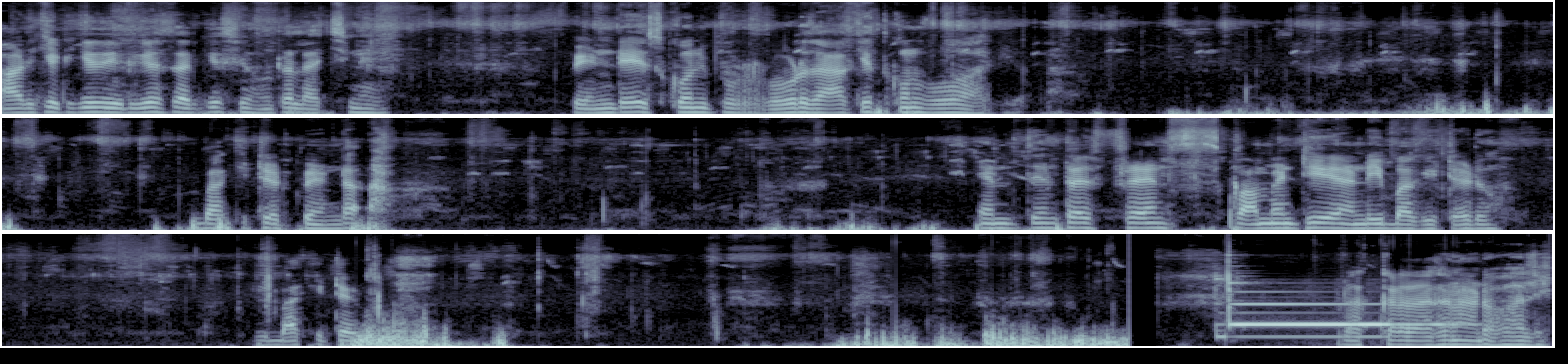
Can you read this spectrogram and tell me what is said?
ఆడికిటికి తిరిగేసరికి చెమటలు వచ్చినాయి. పెండ వేసుకొని ఇప్పుడు రోడ్డు దాకెత్తుకొని పోవాలి బకెటెడ్ పెండ ఎంత తింటారు ఫ్రెండ్స్? కామెంట్ చేయండి బకెటెడ్ ఈ బకెటెడ్ ఇప్పుడు అక్కడ దాకా నడవాలి.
